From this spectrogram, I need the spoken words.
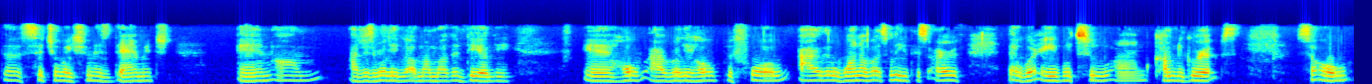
the situation is damaged, and um, I just really love my mother dearly, and hope I really hope before either one of us leave this earth that we're able to um, come to grips. So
